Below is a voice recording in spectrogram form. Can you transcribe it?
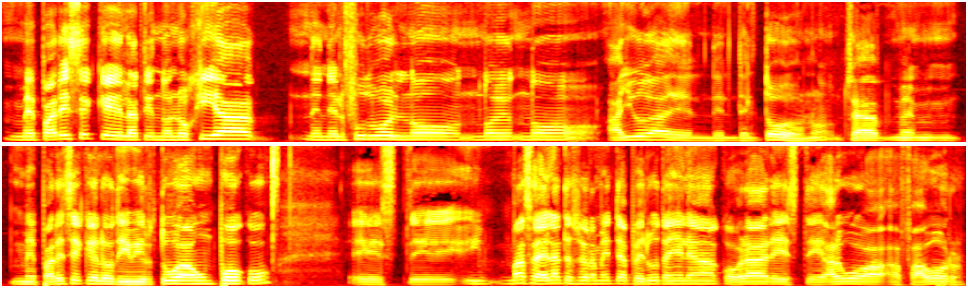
me parece que la tecnología en el fútbol no, no, no ayuda del, del- del todo, ¿no? O sea, me, me parece que lo divirtúa un poco. Este, y más adelante seguramente a Perú también le van a cobrar este, algo a, a favor.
